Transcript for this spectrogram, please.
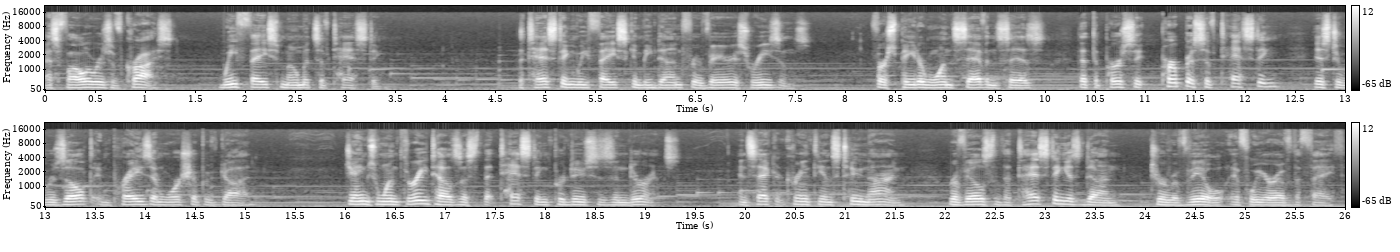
As followers of Christ, we face moments of testing. The testing we face can be done for various reasons. 1 Peter 1 7 says that the purpose of testing is to result in praise and worship of God. James 1 3 tells us that testing produces endurance. And 2 Corinthians 2 9 reveals that the testing is done to reveal if we are of the faith.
